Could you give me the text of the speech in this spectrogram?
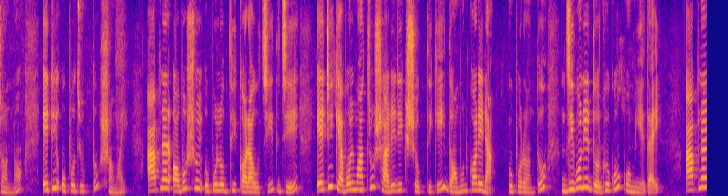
জন্য এটি উপযুক্ত সময়। আপনার অবশ্যই উপলব্ধি করা উচিত যে এটি কেবলমাত্র শারীরিক শক্তিকেই দমন করে না, উপরন্তু জীবনের দৈর্ঘ্যকেও কমিয়ে দেয়। আপনার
